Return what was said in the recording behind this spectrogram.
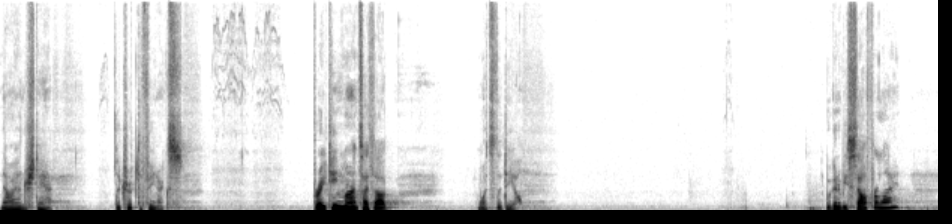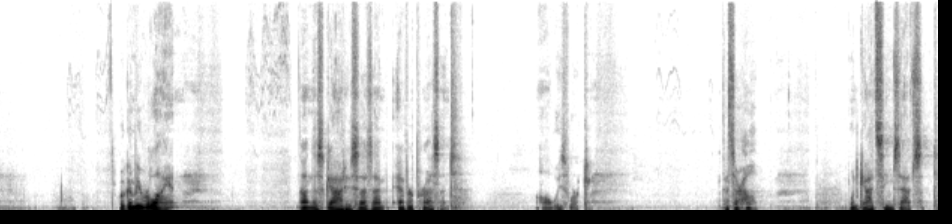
now I understand the trip to Phoenix. For 18 months, I thought, what's the deal? We're going to be self reliant. We're going to be reliant on this God who says, I'm ever present, always working. That's our hope. When God seems absent,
